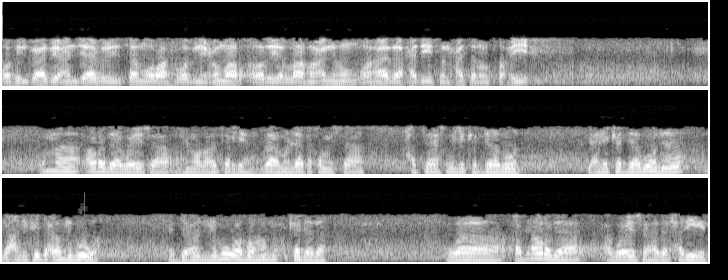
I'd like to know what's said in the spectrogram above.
وفي الباب عن جابر بن سمرة وابن عمر رضي الله عنهم وهذا حديث حسن صحيح. ثم أورد أبو عيسى رحمه الله الترجمة باب لا تقوم الساعة حتى يخرج كذابون يعني كذابون يعني في دعوة النبوة يدعون النبوة وهم كذبة. وقد أورد أبو عيسى هذا الحديث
